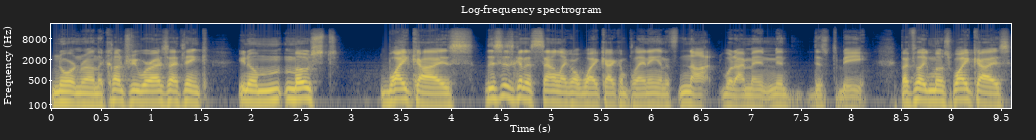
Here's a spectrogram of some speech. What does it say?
Norton around the country. Whereas I think you know m- most white guys, this is going to sound like a white guy complaining, and it's not what I meant, meant this to be. But I feel like most white guys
